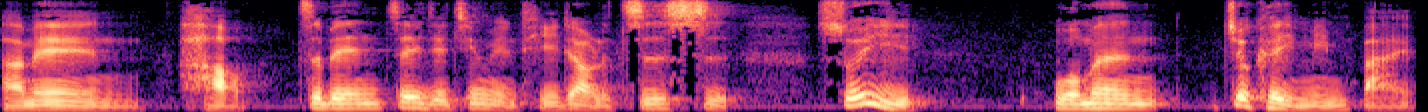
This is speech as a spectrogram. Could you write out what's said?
阿门。好，这边这一节经文提到了知识，所以我们就可以明白，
